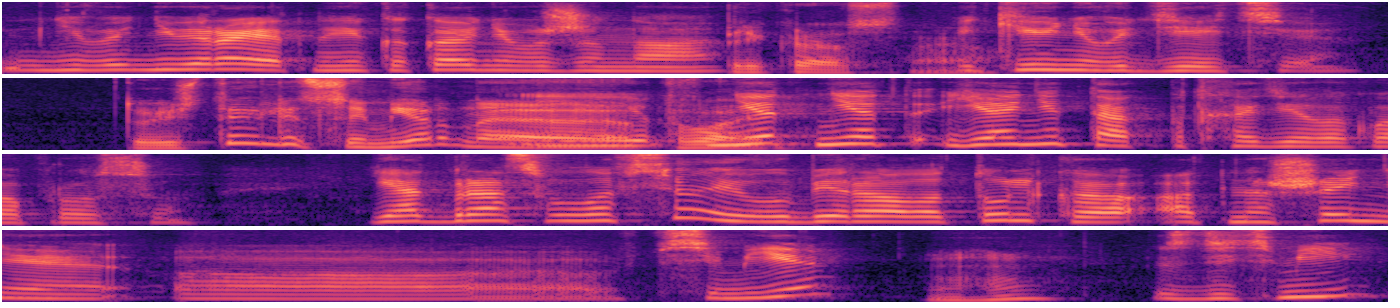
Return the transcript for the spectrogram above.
неверо- невероятно. И какая у него жена, Прекрасно. и какие у него дети. То есть ты лицемерная И- тварь. Нет, нет, я не так подходила к вопросу. Я отбрасывала все и выбирала только отношения э, в семье, Мгм. с детьми,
